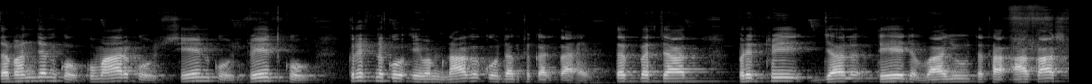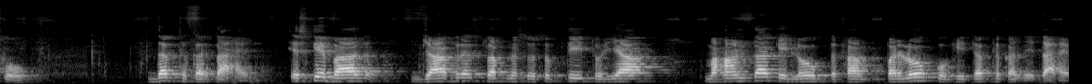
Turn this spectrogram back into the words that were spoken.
प्रभंजन को, कुमार को, सेन को, श्वेत को कृष्ण को एवं नाग को दग्ध करता है। तत्पश्चात पृथ्वी, जल, तेज, वायु तथा आकाश को दग्ध करता है। इसके बाद जागृत, स्वप्न, सुसुप्ति तुरिया महानता के लोक तथा परलोक को भी दग्ध कर देता है।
